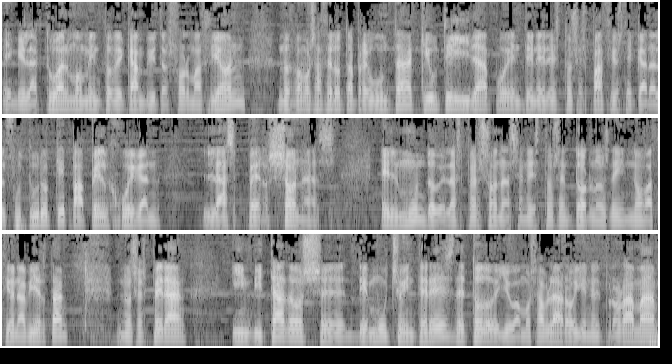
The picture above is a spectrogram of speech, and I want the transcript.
En el actual momento de cambio y transformación, nos vamos a hacer otra pregunta. ¿Qué utilidad pueden tener estos espacios de cara al futuro? ¿Qué papel juegan las personas el mundo de las personas en estos entornos de innovación abierta. Nos esperan invitados eh, de mucho interés, de todo ello vamos a hablar hoy en el programa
